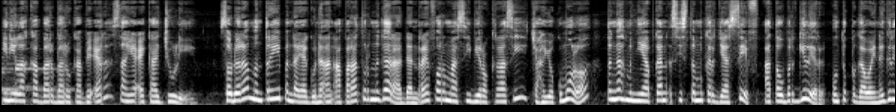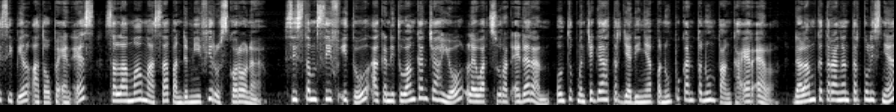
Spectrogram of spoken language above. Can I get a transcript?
Inilah kabar baru KBR, saya Eka Juli. Saudara Menteri Pendayagunaan Aparatur Negara dan Reformasi Birokrasi Cahyo Kumolo tengah menyiapkan sistem kerja shift atau bergilir untuk pegawai negeri sipil atau PNS selama masa pandemi virus corona. Sistem shift itu akan dituangkan Cahyo lewat surat edaran untuk mencegah terjadinya penumpukan penumpang KRL. Dalam keterangan tertulisnya,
